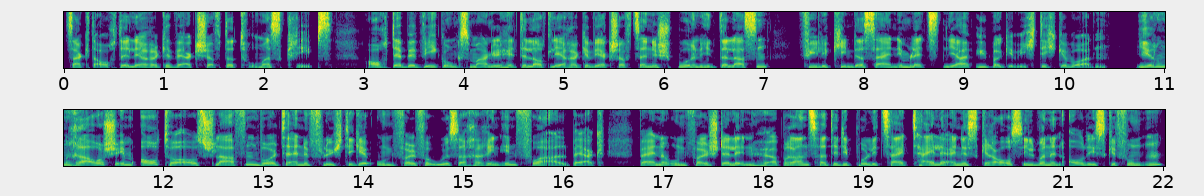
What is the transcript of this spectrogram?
sagt auch der Lehrergewerkschafter Thomas Krebs. Auch der Bewegungsmangel hätte laut Lehrergewerkschaft seine Spuren hinterlassen. Viele Kinder seien im letzten Jahr übergewichtig geworden. Ihren Rausch im Auto ausschlafen wollte eine flüchtige Unfallverursacherin in Vorarlberg. Bei einer Unfallstelle in Hörbrands hatte die Polizei Teile eines grau-silbernen Audis gefunden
